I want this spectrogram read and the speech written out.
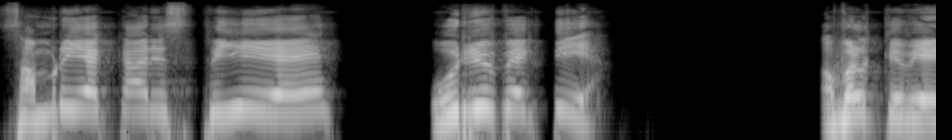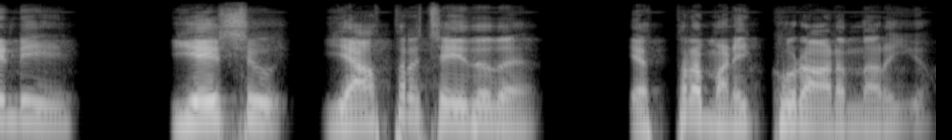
സംപ്രിയക്കാരി സ്ത്രീയെ ഒരു വ്യക്തിയ. അവൾക്ക് വേണ്ടി യേശു യാത്ര ചെയ്തത് എത്ര മണിക്കൂറാണെന്നറിയോ?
